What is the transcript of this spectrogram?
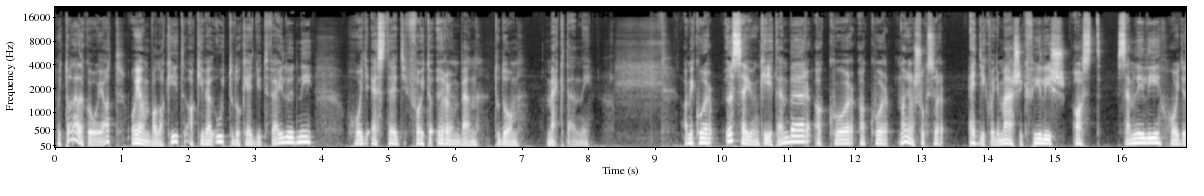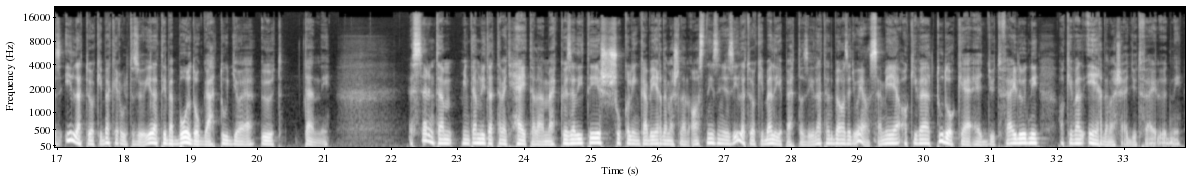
hogy találok olyat, olyan valakit, akivel úgy tudok együtt fejlődni, hogy ezt egyfajta örömben tudom megtenni. Amikor összejön két ember, akkor, akkor nagyon sokszor egyik vagy másik fél is azt szemléli, hogy az illető, aki bekerült az ő életébe, boldoggá tudja-e őt tenni. Ez szerintem, mint említettem, egy helytelen megközelítés, sokkal inkább érdemes lenne azt nézni, hogy az illető, aki belépett az életedbe, az egy olyan személye, akivel tudok-e együtt fejlődni, akivel érdemes együtt fejlődni.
